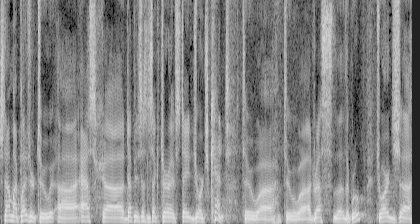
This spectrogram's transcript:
It's now my pleasure to uh, ask uh, Deputy Assistant Secretary of State George Kent to uh, to uh, address the, the, group. George, uh,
